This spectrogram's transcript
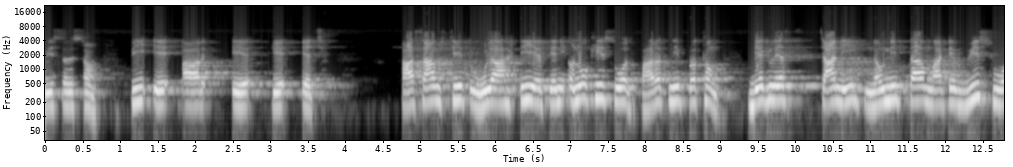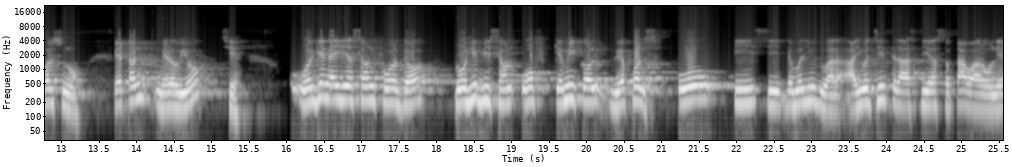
વિશ્લેષણ પી એ આર એ કે એચ આસામ સ્થિત ગુલાહાટીએ તેની અનોખી શોધ ભારતની પ્રથમ બેગલેસ ચાની નવનીતતા માટે વીસ વર્ષનો પેટન્ટ મેળવ્યો છે. Organisation for the prohibition of chemical weapons, OPCW દ્વારા આયોજિત રાષ્ટ્રીય સત્તાવારોને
